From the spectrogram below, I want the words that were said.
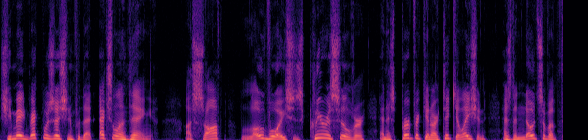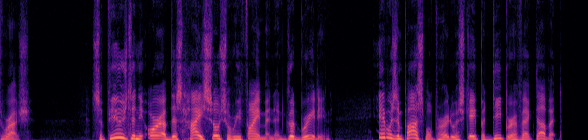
she made requisition for that excellent thing, a soft, low voice as clear as silver and as perfect in articulation as the notes of a thrush. Suffused in the aura of this high social refinement and good breeding, it was impossible for her to escape a deeper effect of it.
